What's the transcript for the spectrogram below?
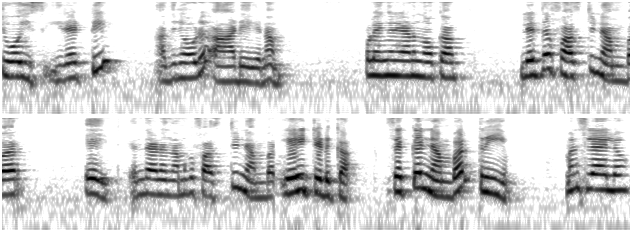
ടോയ്സ് ഇരട്ടി അതിനോട് ആഡ് ചെയ്യണം. അപ്പോൾ എങ്ങനെയാണ് നോക്കാം? Let the first number eight എന്താണ്? നമുക്ക് ഫസ്റ്റ് നമ്പർ എയ്റ്റ് എടുക്കാം. സെക്കൻഡ് നമ്പർ ത്രീയും മനസ്സിലായല്ലോ?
